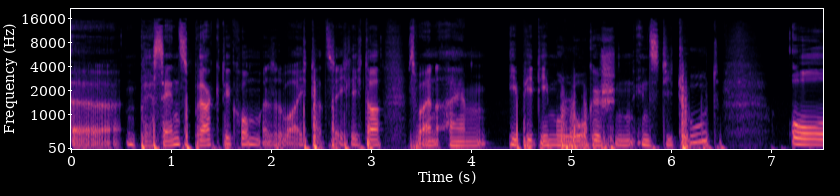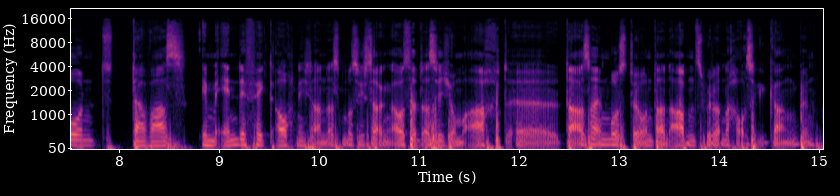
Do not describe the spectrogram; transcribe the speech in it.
äh, ein Präsenzpraktikum, also war ich tatsächlich da. Es war in einem epidemiologischen Institut und da war es im Endeffekt auch nicht anders, muss ich sagen, außer dass ich um acht äh, da sein musste und dann abends wieder nach Hause gegangen bin.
